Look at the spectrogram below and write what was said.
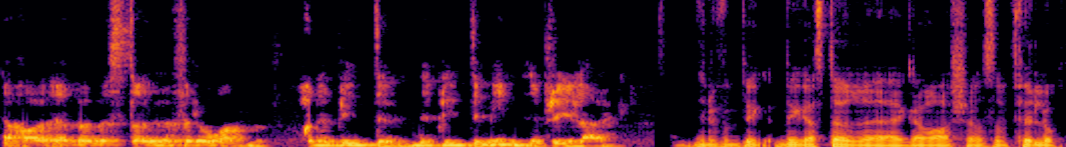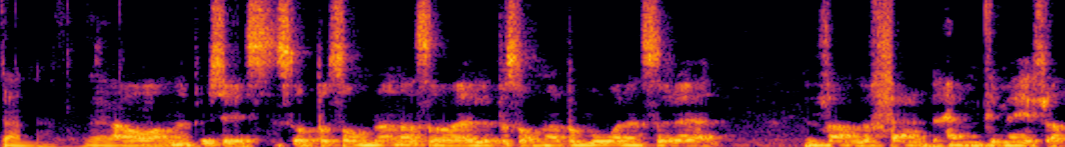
jag, har, jag behöver större förråd. Och det blir inte, det blir inte mindre prylar. Du får bygge, bygge større garasje og så fylle opp den. Det, er- Ja, men precis. Så på somrarna, så, eller på somrarna, på våren så är det vallfärd hem till mig för att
